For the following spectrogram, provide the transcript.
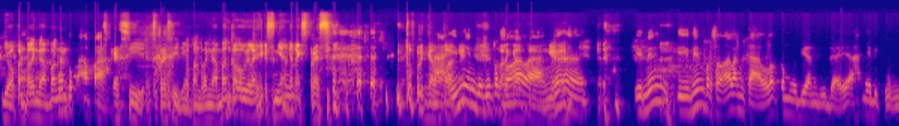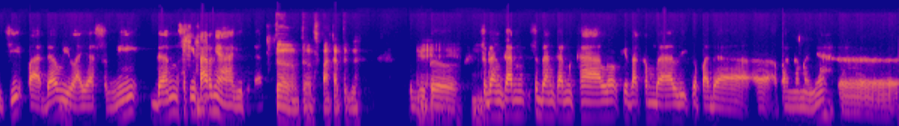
Jawaban paling gampang kan Untuk apa? ekspresi, ekspresi. Jawaban paling gampang kalau wilayah kesenian kan ekspresi. itu paling Nah gampang. ini ya. yang jadi gampang, persoalan. ya kan? Nah, ini ini yang persoalan kalau kemudian budaya hanya dikunci pada wilayah seni dan sekitarnya gitu kan. Betul, betul. Sepakat tuh gue. Begitu. Hmm. Sedangkan sedangkan kalau kita kembali kepada eh, apa namanya eh,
